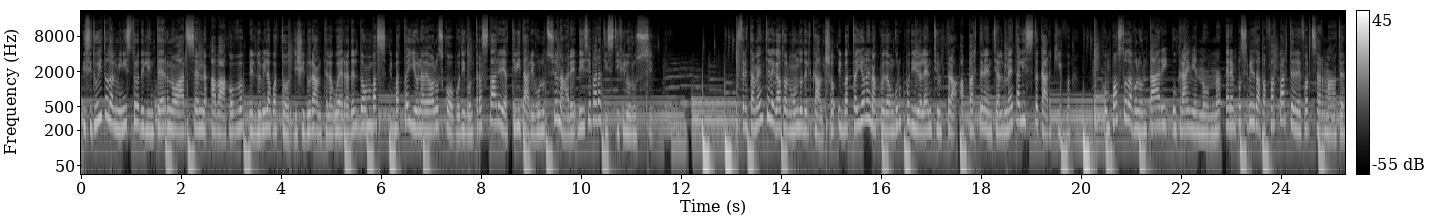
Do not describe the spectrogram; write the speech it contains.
Istituito dal ministro dell'interno Arsen Avakov nel 2014 durante la guerra del Donbass, il battaglione aveva lo scopo di contrastare le attività rivoluzionarie dei separatisti filorussi. Strettamente legato al mondo del calcio, il battaglione nacque da un gruppo di violenti ultra appartenenti al Metalist Kharkiv, composto da volontari ucraini e non, era impossibilitato a far parte delle forze armate.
